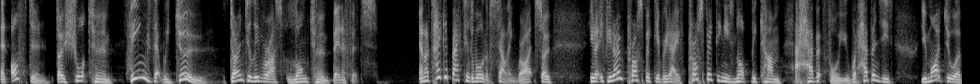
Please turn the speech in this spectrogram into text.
And often, those short term things that we do don't deliver us long term benefits. And I take it back to the world of selling, right? So, you know, if you don't prospect every day, if prospecting is not become a habit for you, what happens is you might do a,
